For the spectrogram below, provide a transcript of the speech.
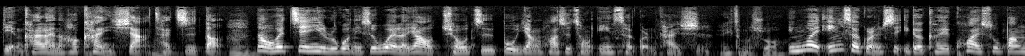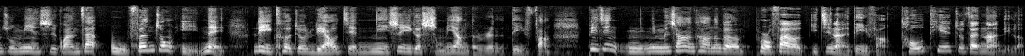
点开来然后看一下才知道。嗯、那我会建议，如果你是为了要求职不一样的话，是从 Instagram 开始。诶，怎么说？因为 Instagram 是一个可以快速帮助面试官在五分钟以内立刻就了解你是一个什么样的人。的地方，毕竟你你们想想看，那个 profile 一进来的地方，头贴就在那里了。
